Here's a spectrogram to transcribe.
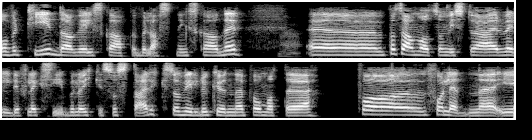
over tid da vil skape belastningsskader. Ja. Eh, på samme måte som hvis du er veldig fleksibel og ikke så sterk, så vil du kunne på en måte få, få leddene i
